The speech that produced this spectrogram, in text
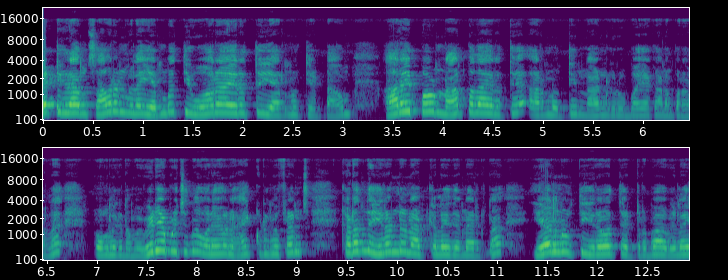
எட்டு கிராம் சவரன் விலை எண்பத்தி ஓராயிரத்து இரநூத்தி எட்டாகும் அரை பவுன் நாற்பதாயிரத்து அறுநூற்றி நான்கு ரூபாயாக காணப்படுறதில்ல உங்களுக்கு நம்ம வீடியோ பிடிச்சிருந்தா ஒரே ஒரு ஹைக் கொடுங்க ஃப்ரெண்ட்ஸ் கடந்த இரண்டு நாட்களில் இது என்ன இருக்குன்னா எழுநூற்றி இருபத்தெட்டு ரூபாய் விலை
